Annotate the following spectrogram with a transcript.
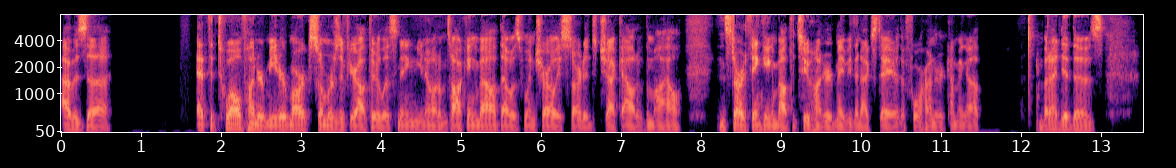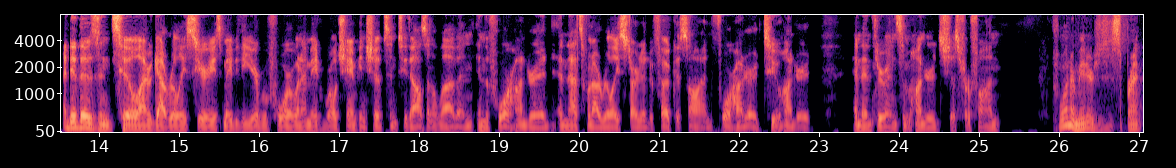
I was uh, at the 1200 meter mark. Swimmers, if you're out there listening, you know what I'm talking about. That was when Charlie started to check out of the mile and started thinking about the 200 maybe the next day or the 400 coming up. But I did those I did those until I got really serious, maybe the year before when I made world championships in 2011 in the 400. And that's when I really started to focus on 400, 200, and then threw in some hundreds just for fun. 400 meters is a sprint.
